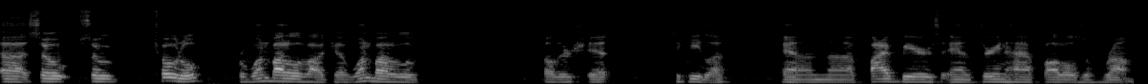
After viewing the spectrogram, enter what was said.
uh, so so total for one bottle of vodka, one bottle of other shit, tequila, and uh, five beers and three and a half bottles of rum.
